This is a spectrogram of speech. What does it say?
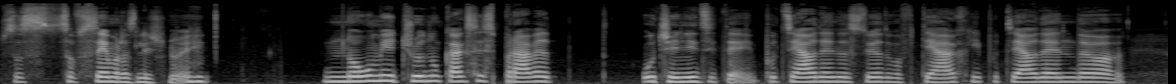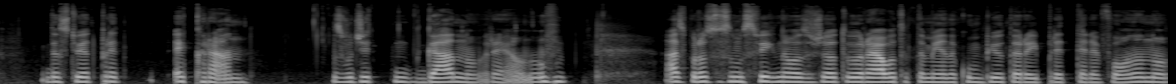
Със съвсем различно е. Много ми е чудно как се справят учениците по цял ден да стоят в тях и по цял ден да, да стоят пред екран. Звучи гадно, реално. Аз просто съм свикнала, защото работата ми е на компютъра и пред телефона, но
